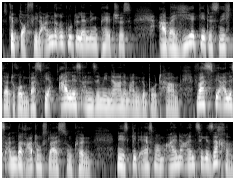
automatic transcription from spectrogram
Es gibt auch viele andere gute Landingpages, aber hier geht es nicht darum, was wir alles an Seminaren im Angebot haben, was wir alles an Beratungsleistungen können. Nee, es geht erstmal um eine einzige Sache.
